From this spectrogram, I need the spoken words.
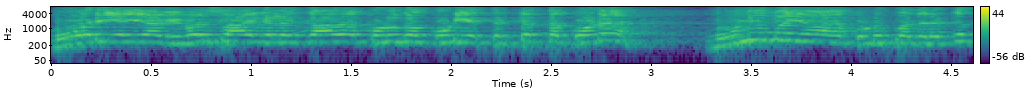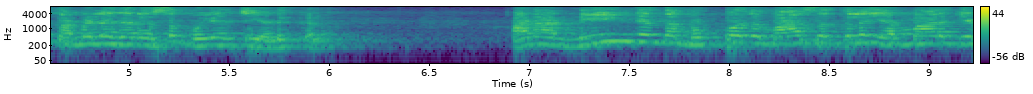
மோடி ஐயா விவசாயிகளுக்காக கொடுக்கக்கூடிய திட்டத்தை கூட முழுமையாக கொடுப்பதற்கு தமிழக அரசு முயற்சி எடுக்கல. ஆனா நீங்க இந்த முப்பது மாசத்துல எம்ஆர்கே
